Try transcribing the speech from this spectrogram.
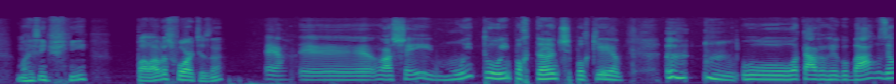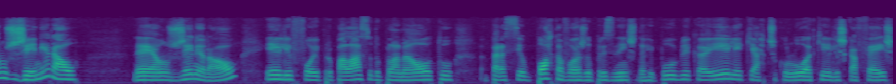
mas enfim, palavras fortes, né? É, é eu achei muito importante porque o Otávio Rego Barros é um general, né? É um general. Ele foi para o Palácio do Planalto para ser o porta-voz do presidente da República, ele que articulou aqueles cafés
